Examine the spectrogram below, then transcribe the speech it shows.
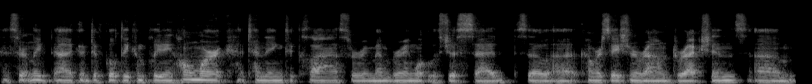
and certainly uh, difficulty completing homework, attending to class or remembering what was just said. So uh, conversation around directions um,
